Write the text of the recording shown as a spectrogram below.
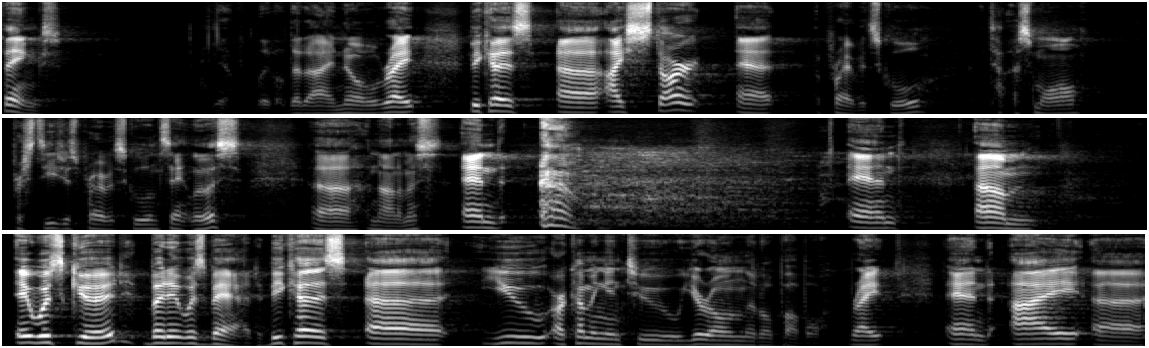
things. Yeah, little did I know, right? Because uh, I start at a private school, a small, prestigious private school in St. Louis, uh, anonymous, and and um, it was good, but it was bad because uh, you are coming into your own little bubble, right? And I uh,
